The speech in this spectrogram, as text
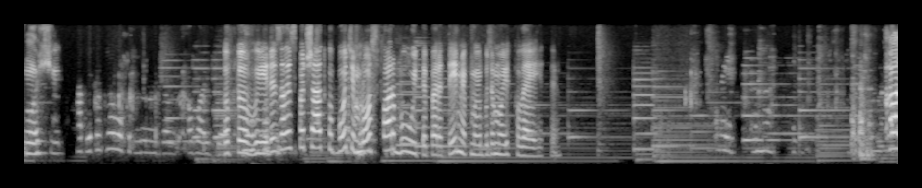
Носик. А ты когда окна оваль делать? Тобто вирізали спочатку, потім розфарбуйте перед тим, як ми будемо їх клеїти. А,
